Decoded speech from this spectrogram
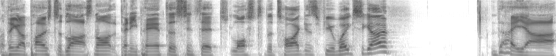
I think I posted last night the Penny Panthers since their loss to the Tigers a few weeks ago. They are.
